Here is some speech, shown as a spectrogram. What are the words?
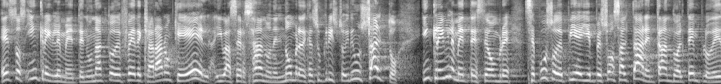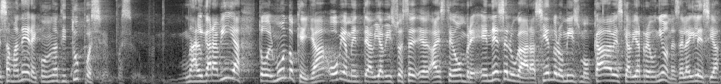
Estos increíblemente en un acto de fe declararon que él iba a ser sano en el nombre de Jesucristo y de un salto, increíblemente este hombre se puso de pie y empezó a saltar entrando al templo de esa manera y con una actitud pues, pues una algarabía, todo el mundo que ya obviamente había visto este, a este hombre en ese lugar haciendo lo mismo cada vez que habían reuniones de la iglesia,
